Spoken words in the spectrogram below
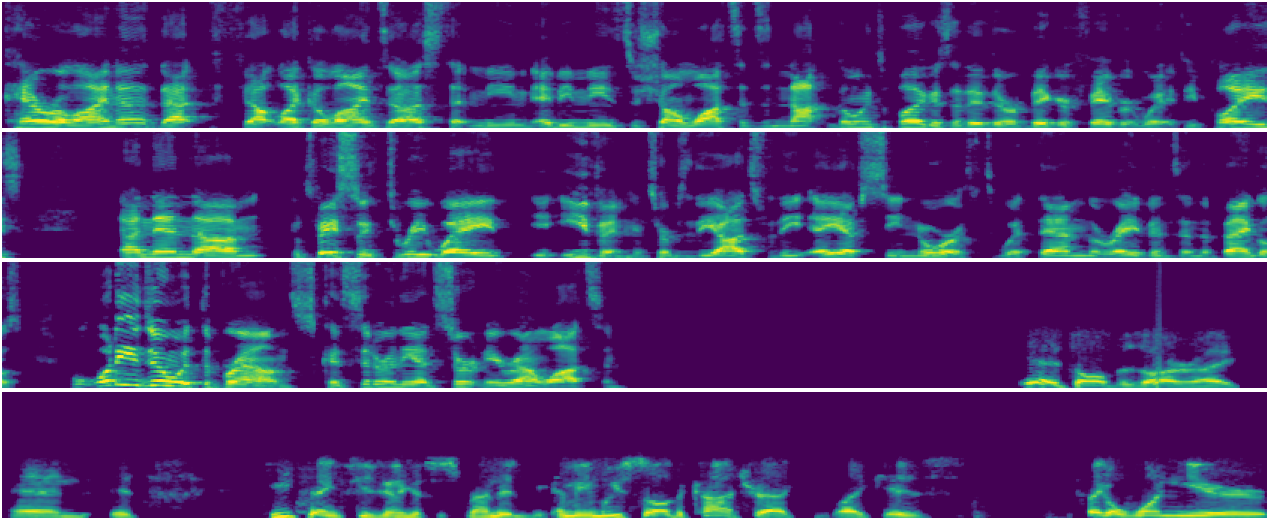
Carolina. That felt like a line to us that mean, maybe means Deshaun Watson's not going to play because I think they're a bigger favorite if he plays. And then um, it's basically three way even in terms of the odds for the AFC North with them, the Ravens, and the Bengals. What are you doing with the Browns, considering the uncertainty around Watson? yeah, it's all bizarre, right? And it's he thinks he's going to get suspended. I mean, we saw the contract like his it's like a one year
